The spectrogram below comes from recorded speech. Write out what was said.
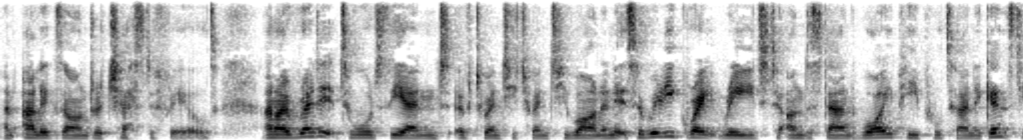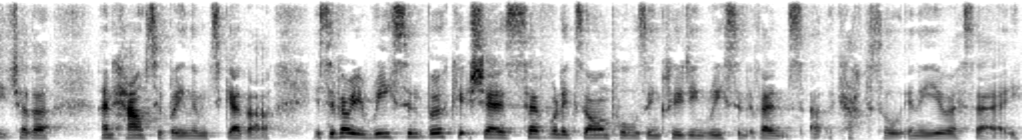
and Alexandra Chesterfield. And I read it towards the end of 2021, and it's a really great read to understand why people turn against each other and how to bring them together. It's a very recent book, it shares several examples, including recent events at the Capitol capital in the USA.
